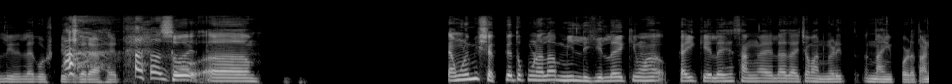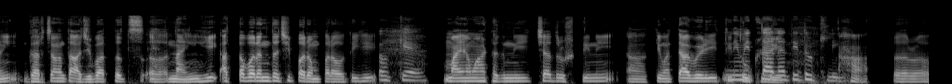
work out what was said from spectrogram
लिहिलेल्या गोष्टी वगैरे आहेत. Oh सो God. त्यामुळे मी शक्यतो कुणाला मी लिहिलंय किंवा काही केलंय हे सांगायला जायच्या भानगडीत नाही पडत. आणि घरच्यांना तर अजिबातच नाही. ही आत्तापर्यंतची परंपरा होती. ही माया महाठगनीच्या दृष्टीने किंवा त्यावेळी ती तुटली. निमित्तानं ती तुटली. हां. तर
